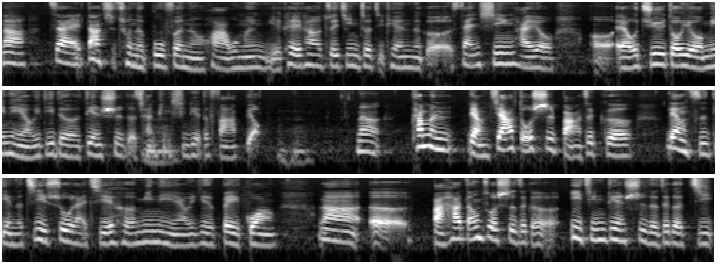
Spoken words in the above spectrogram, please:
那在大尺寸的部分的话，我们也可以看到最近这几天那个三星还有呃 LG 都有 Mini LED 的电视的产品系列的发表。那他们两家都是把这个量子点的技术来结合 Mini LED 的背光，那呃把它当做是这个液晶电视的这个级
